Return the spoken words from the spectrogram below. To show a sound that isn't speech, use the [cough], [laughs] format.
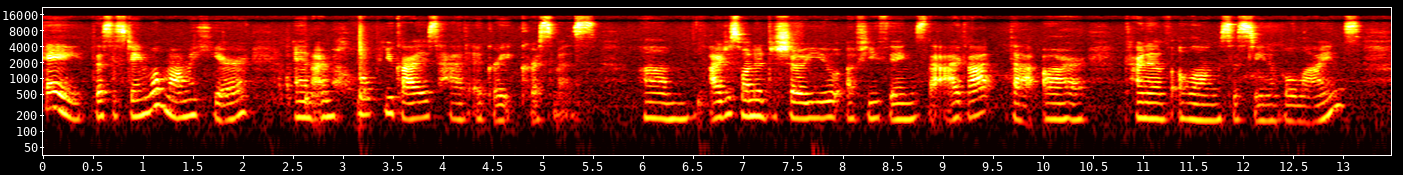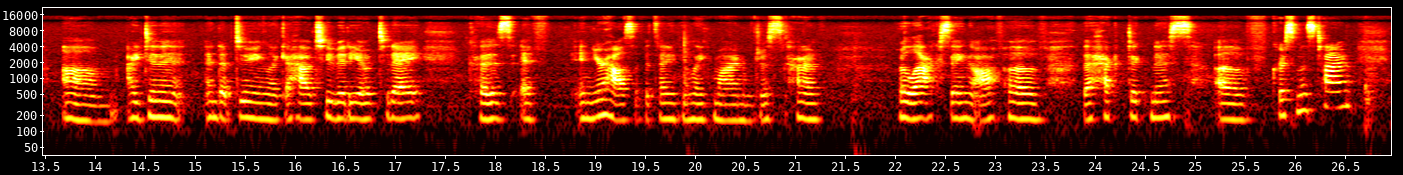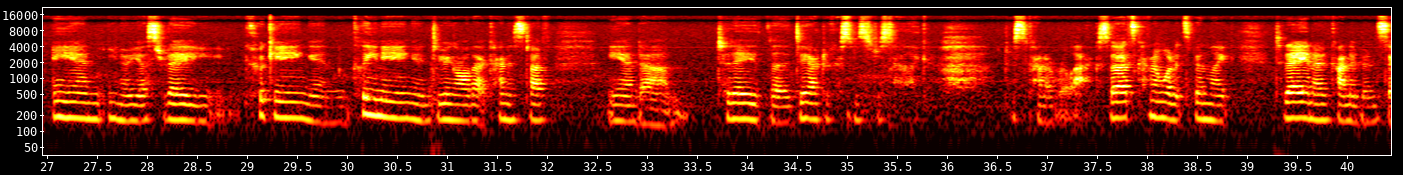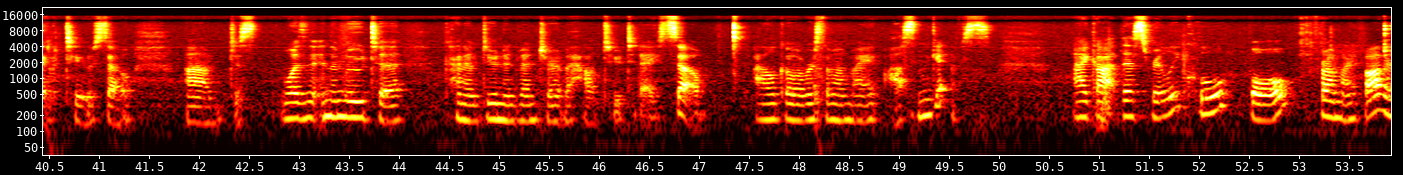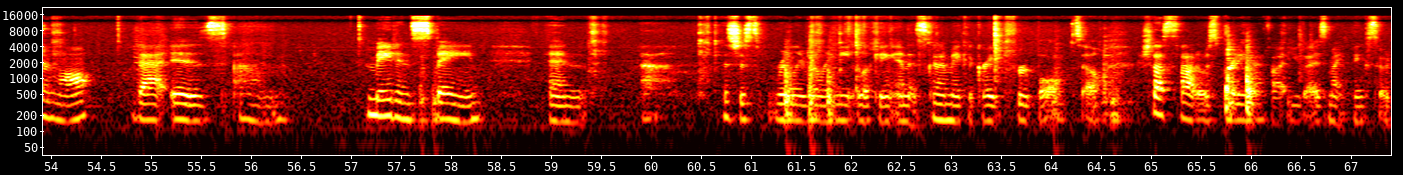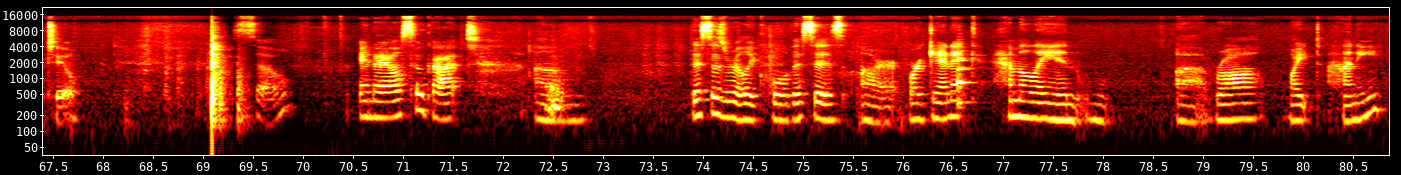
Hey, the Sustainable Mama here, and I hope you guys had a great Christmas. Um, I just wanted to show you a few things that I got that are kind of along sustainable lines. Um, I didn't end up doing like a how-to video today because if in your house, if it's anything like mine, I'm just kind of relaxing off of the hecticness of Christmas time and you know yesterday cooking and cleaning and doing all that kind of stuff. And um, today the day after Christmas just kind of like [sighs] just kind of relax so that's kind of what it's been like today and I've kind of been sick too. So um, just wasn't in the mood to kind of do an adventure of a how-to today. So I'll go over some of my awesome gifts I got this really cool bowl from my father-in-law that is um, made in Spain. And uh, it's just really really neat looking and it's gonna make a great fruit bowl. So I just thought it was pretty. I thought you guys might think so too. So and I also got um, this is really cool. This is our organic Himalayan uh, raw white honey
